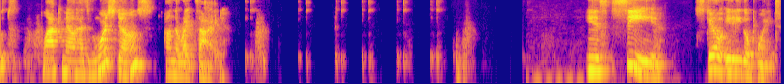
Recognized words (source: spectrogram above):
oops, black now has more stones on the right side? Is C still illegal point?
